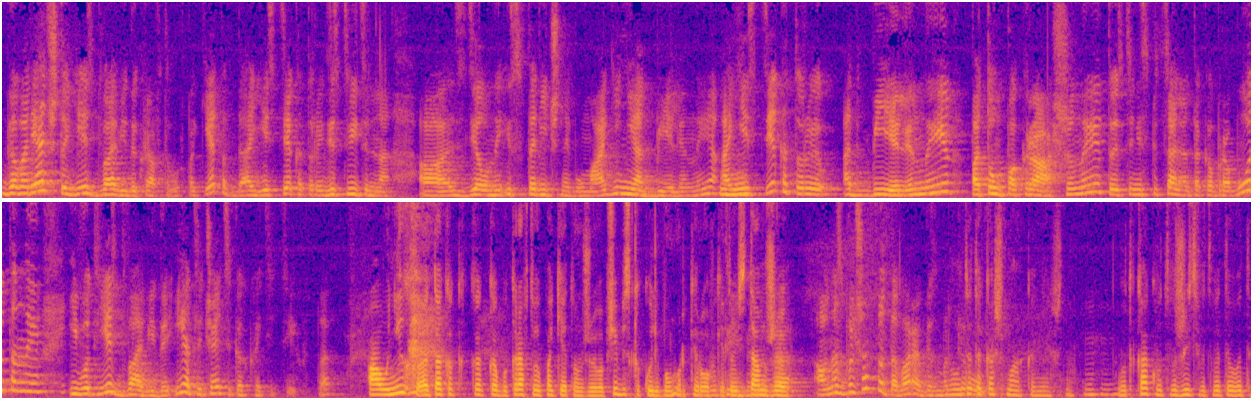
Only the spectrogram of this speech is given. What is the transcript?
говорят, что есть два вида крафтовых пакетов, да, есть те, которые действительно а, сделаны из вторичной бумаги, не отбеленные, угу. а есть те, которые отбеленные, потом покрашенные, то есть они специально так обработаны, и вот есть два вида, и отличайте как хотите их. Да? А у них, э, так как, как, как бы крафтовый пакет, он же вообще без какой-либо маркировки, вот то есть там да. же... А у нас большинство товара без маркировки. Ну, вот это кошмар, конечно. Угу. Вот как вот жить вот в этой вот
